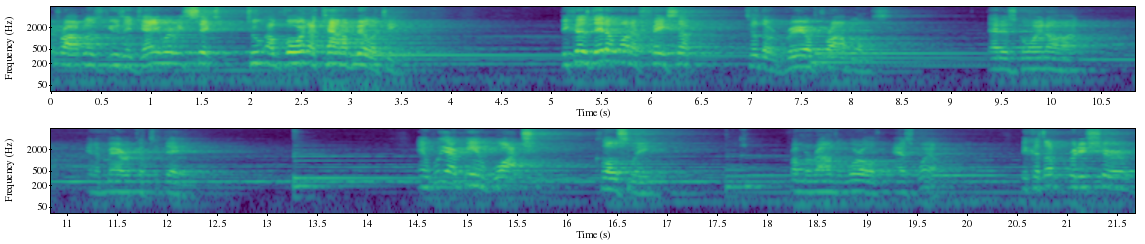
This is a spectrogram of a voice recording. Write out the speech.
problems using January 6th to avoid accountability. Because they don't want to face up to the real problems that is going on in America today. And we are being watched closely from around the world as well. Because I'm pretty sure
